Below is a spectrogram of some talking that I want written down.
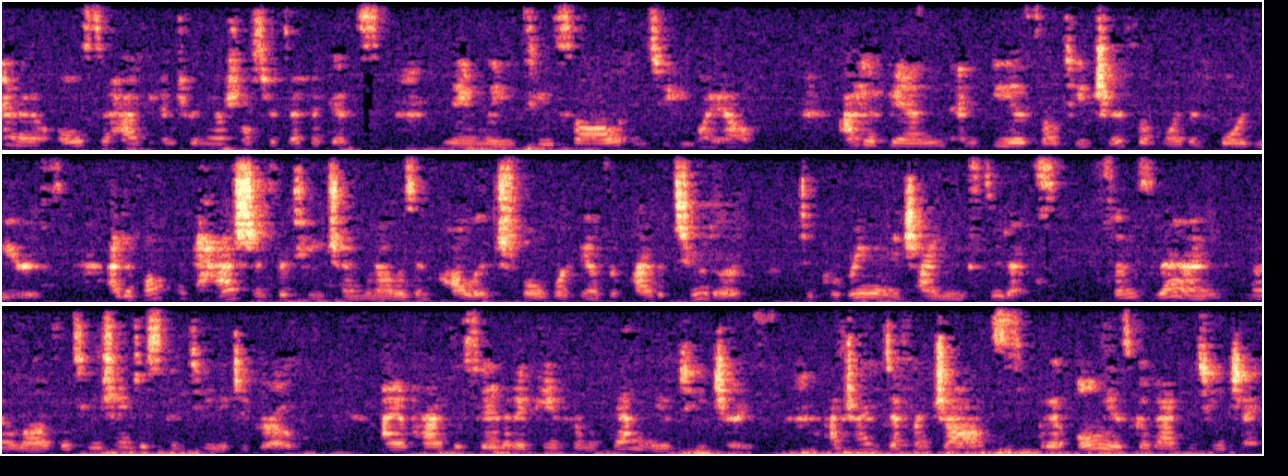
and I also have international certificates, namely TESOL and TEYL. I have been an ESL teacher for more than four years. I developed a passion for teaching when I was in college while working as a private tutor to Korean and Chinese students. Since then, my love for teaching just continued to grow. I am proud to say that I came from a family of teachers. I've tried different jobs, but I always go back to teaching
